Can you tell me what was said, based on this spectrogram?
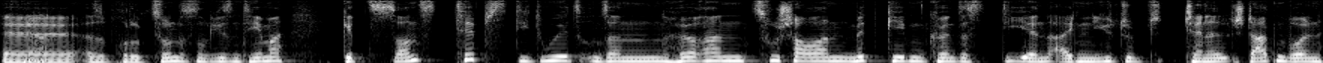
Äh, ja. Also Produktion ist ein Riesenthema. Gibt es sonst Tipps, die du jetzt unseren Hörern, Zuschauern mitgeben könntest, die ihren eigenen YouTube-Channel starten wollen,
